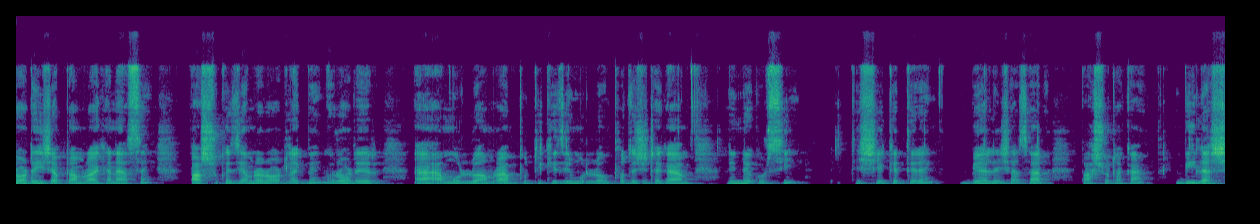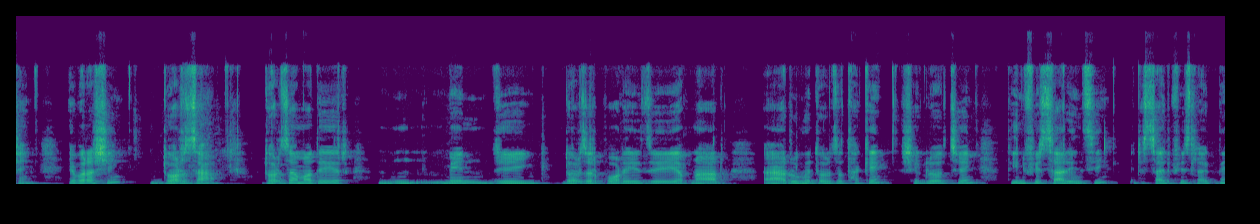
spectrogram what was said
রডের হিসাবটা আমরা এখানে আছে। পাঁচশো কেজি আমরা রড লাগবে। রডের মূল্য আমরা প্রতি কেজির মূল্য পঁচাশি টাকা নির্ণয় করছি। সেক্ষেত্রে বিয়াল্লিশ হাজার পাঁচশো টাকা বিল আসে এবার আসি দরজা। দরজা আমাদের মেন যেই দরজার পরে যে আপনার রুমের দরজা থাকে, সেগুলো হচ্ছে তিন ফিট চার ইঞ্চি। এটা চার পিস লাগবে।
